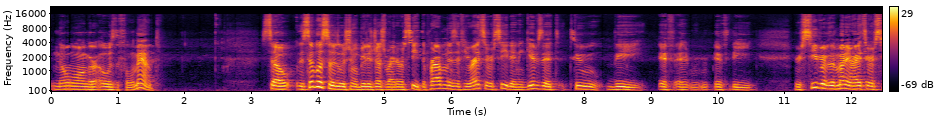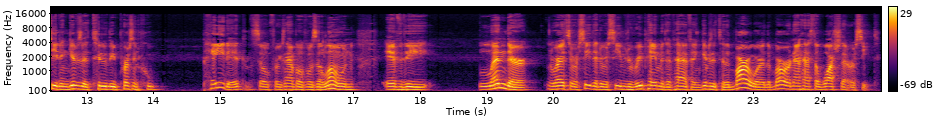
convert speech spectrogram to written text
no longer owes the full amount. So the simplest solution would be to just write a receipt. The problem is if he writes a receipt and he gives it to the if if the receiver of the money writes a receipt and gives it to the person who paid it. So for example, if it was a loan, if the lender writes a receipt that he received a repayment of half and gives it to the borrower, the borrower now has to watch that receipt.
